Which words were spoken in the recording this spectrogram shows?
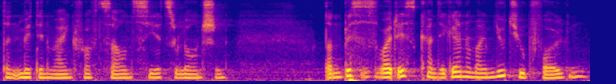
dann mit den Minecraft Sounds hier zu launchen. Dann bis es soweit ist, könnt ihr gerne meinem YouTube folgen.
